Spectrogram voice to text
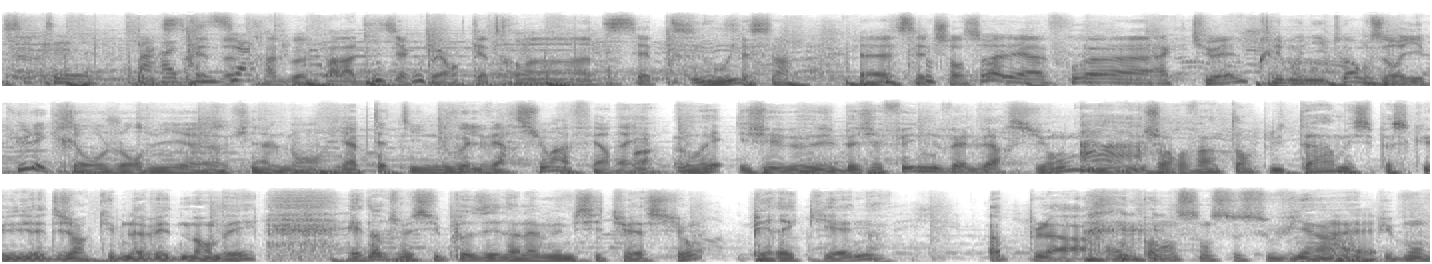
c'était Extrait de votre album Paradisiaque, ouais, en 97. Oui. C'est ça. Euh, cette chanson, elle est à la fois actuelle, prémonitoire. Vous auriez pu l'écrire aujourd'hui, euh, finalement. Il y a peut-être une nouvelle version à faire d'ailleurs. Ah, ouais, j'ai euh, ben, j'ai fait une nouvelle version, Ah. genre 20 ans plus tard, mais c'est parce qu'il y a des gens qui me l'avaient demandé. Et donc je me suis posé dans la même situation, péréquienne. Hop là, on pense, on se souvient. Ouais. Et puis bon,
